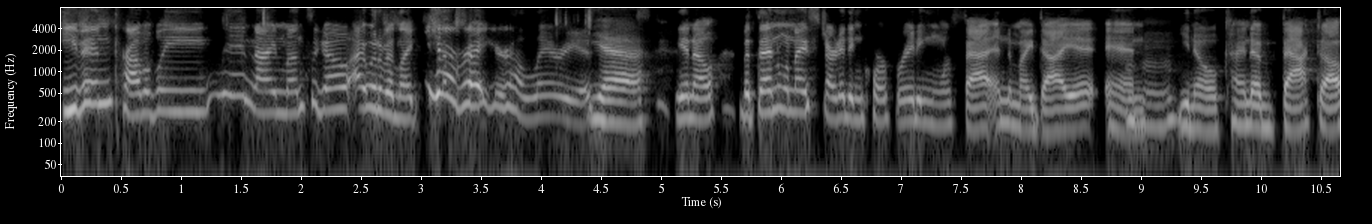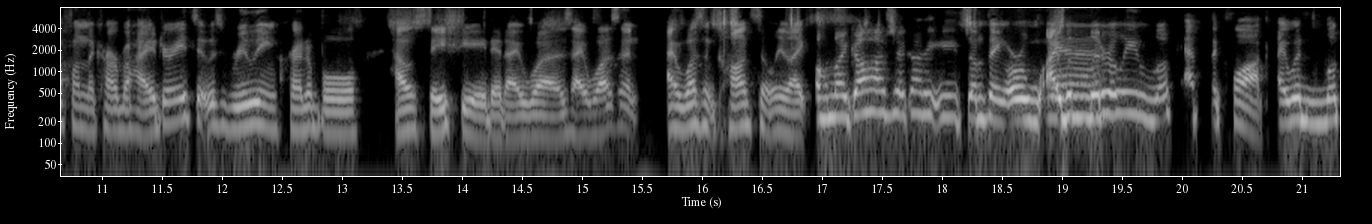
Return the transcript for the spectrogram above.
even probably eh, nine months ago, I would have been like, yeah, right, you're hilarious. Yeah. You know, but then when I started incorporating more fat into my diet and, mm-hmm. you know, kind of backed off on the carbohydrates, it was really incredible how satiated I was. I wasn't I wasn't constantly like, oh my gosh, I gotta eat something. Or yeah. I would literally look at the clock. I would look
